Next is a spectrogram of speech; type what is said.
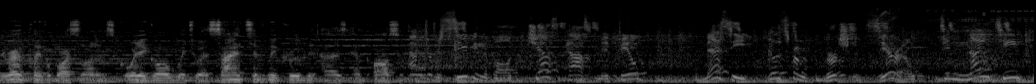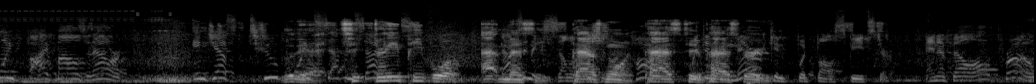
the ref playing for Barcelona scored a goal which was scientifically proven as impossible. After receiving the ball just past midfield, Messi goes from virtually zero to 19.5 miles an hour in just 2.7 Look at that. Two, seconds. three people at That's Messi. Pass one, pass two, pass three. American football speedster, NFL All-Pro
